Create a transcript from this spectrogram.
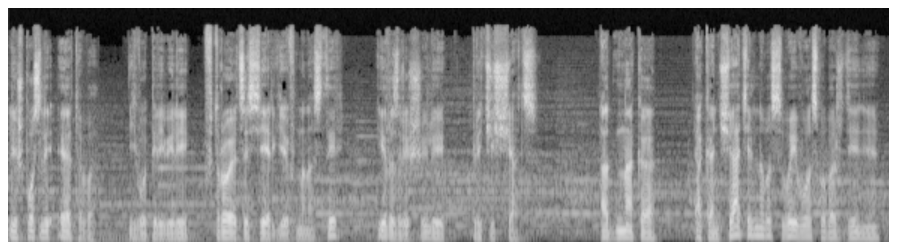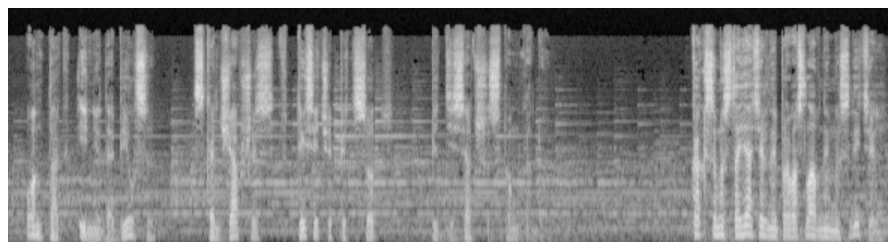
Лишь после этого его перевели в Троице-Сергиев монастырь и разрешили причащаться. Однако окончательного своего освобождения он так и не добился, скончавшись в 1556 году. Как самостоятельный православный мыслитель,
